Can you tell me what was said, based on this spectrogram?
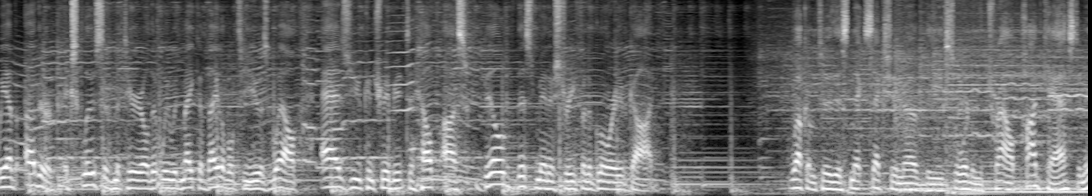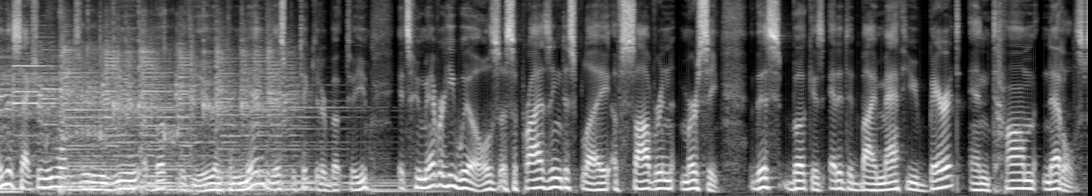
We have other exclusive material that we would make available to you as well as you contribute to help us build this ministry for the glory of God. Welcome to this next section of the Sword and the Trowel podcast. And in this section, we want to review a book with you and commend this particular book to you. It's Whomever He Wills, a surprising display of sovereign mercy. This book is edited by Matthew Barrett and Tom Nettles.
